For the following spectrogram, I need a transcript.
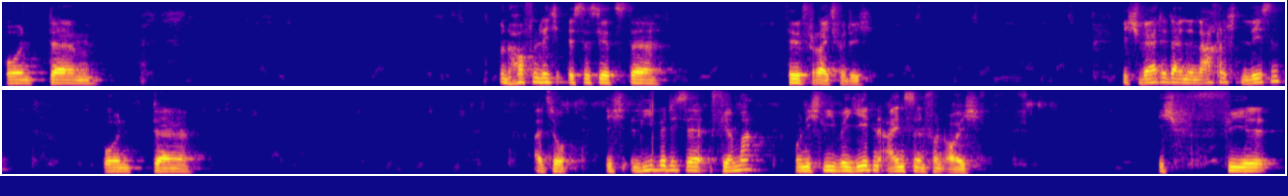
und, ähm, und hoffentlich ist es jetzt äh, hilfreich für dich. Ich werde deine Nachrichten lesen und äh, also ich liebe diese Firma und ich liebe jeden einzelnen von euch. Ich, fühl,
